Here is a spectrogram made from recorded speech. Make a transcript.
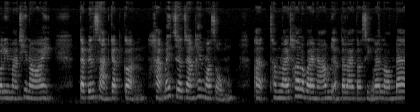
ปริมาณที่น้อย แต่เป็นสารกัดก่อน หากไม่เจือจางให้เหมาะสม อาจทำลายท่อระบายน้ำหรืออันตรายต่อสิ่งแวดล้อมได้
